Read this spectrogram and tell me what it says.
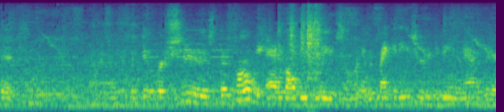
that uh, we would do her shoes before we added all these leaves on. It would make it easier to get in and out of there.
